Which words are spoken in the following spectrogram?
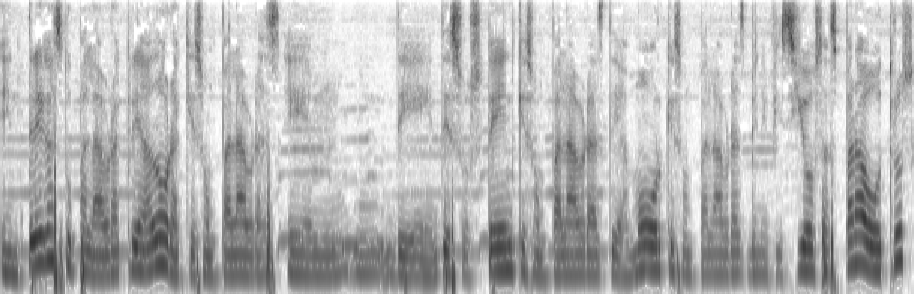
entregas tu palabra creadora, que son palabras em, de, de sostén, que son palabras de amor, que son palabras beneficiosas para otros,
